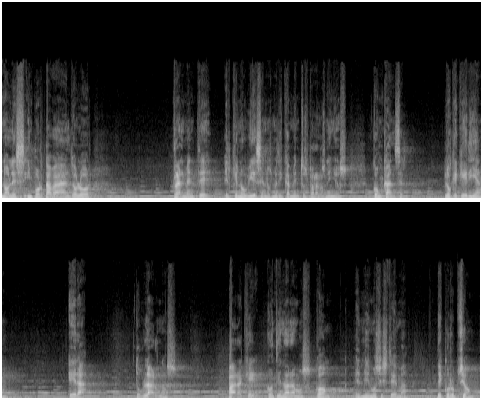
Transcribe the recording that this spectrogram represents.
no les importaba el dolor, realmente el que no hubiesen los medicamentos para los niños con cáncer, lo que querían era doblarnos para que continuáramos con el mismo sistema de corrupción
